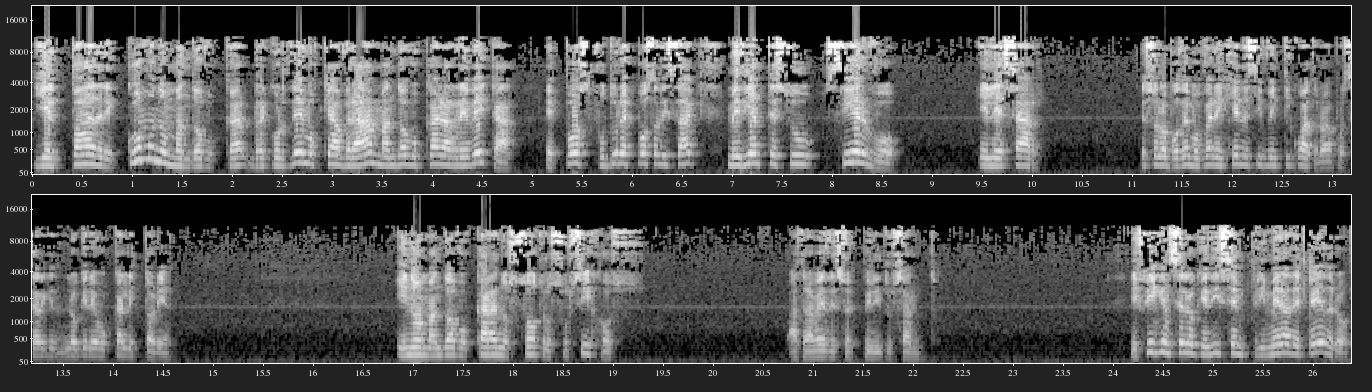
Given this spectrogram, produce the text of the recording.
Y el Padre, ¿cómo nos mandó a buscar? Recordemos que Abraham mandó a buscar a Rebeca, esposa, futura esposa de Isaac, mediante su siervo, Eleazar. Eso lo podemos ver en Génesis 24, ¿eh? por si alguien lo quiere buscar la historia. Y nos mandó a buscar a nosotros, sus hijos, a través de su Espíritu Santo. Y fíjense lo que dice en Primera de Pedro,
